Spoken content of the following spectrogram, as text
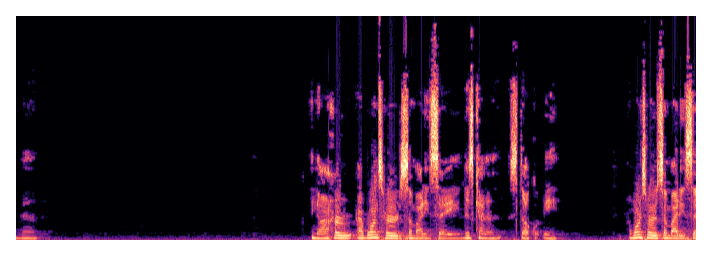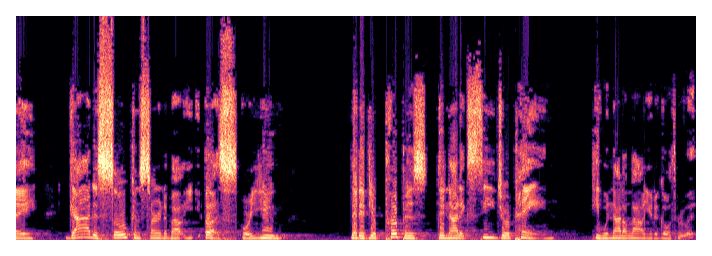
Amen. You know, I heard, I once heard somebody say, this kind of stuck with me. I once heard somebody say, God is so concerned about us or you that if your purpose did not exceed your pain, he would not allow you to go through it.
